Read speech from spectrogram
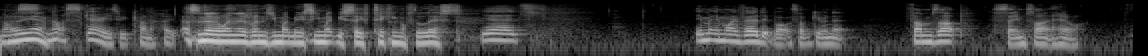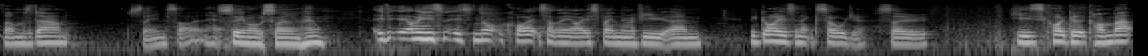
Not Oh, as, yeah. not as scary as we kind of hoped. That's another one of those ones you might be so you might be safe ticking off the list. Yeah, it's in my, in my verdict box. I've given it thumbs up, same Silent Hill. Thumbs down, same Silent Hill. Same old Silent Hill. It, it- I mean, it's it's not quite something I explained in the review. Um, the guy is an ex-soldier, so he's quite good at combat.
